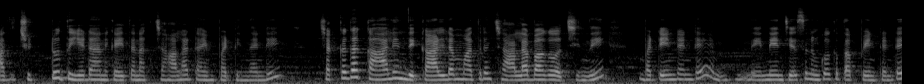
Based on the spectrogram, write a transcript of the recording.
అది చుట్టూ తీయడానికైతే నాకు చాలా టైం పట్టిందండి. చక్కగా కాలింది. కాలడం మాత్రం చాలా బాగా వచ్చింది. బట్ ఏంటంటే నేను చేసిన ఇంకొక తప్పు ఏంటంటే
